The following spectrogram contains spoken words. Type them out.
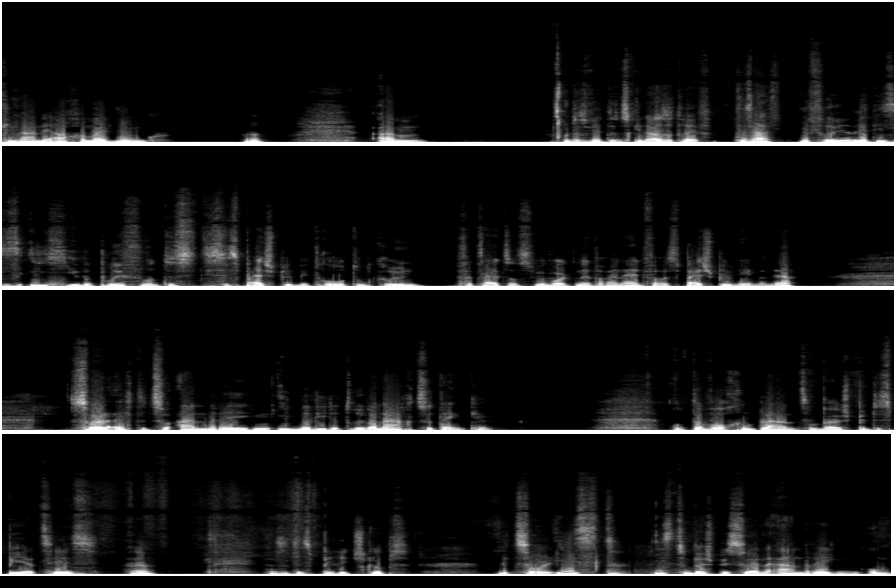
Die waren ja auch einmal jung. Ja? Ähm, und das wird uns genauso treffen. Das heißt, je früher wir dieses Ich überprüfen und das, dieses Beispiel mit Rot und Grün, verzeiht uns, wir wollten einfach ein einfaches Beispiel nehmen, ja, soll euch dazu anregen, immer wieder drüber nachzudenken. Und der Wochenplan zum Beispiel des BRCs, ja, also des Beritsch Clubs, mit soll ist, ist zum Beispiel so eine Anregung, um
